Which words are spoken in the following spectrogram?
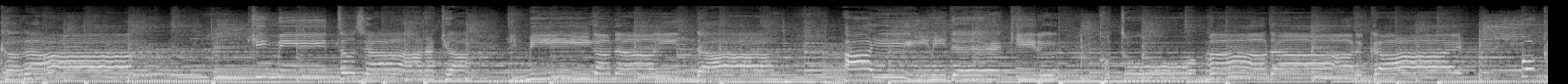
から君とじゃなきゃ意味がないんだ。愛にできることはまだあるかい。僕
